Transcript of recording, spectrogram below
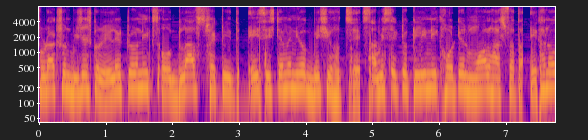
প্রোডাকশন বিশেষ করে ইলেকট্রনিক্স ও গ্লাভস ফ্যাক্টরিতে এই সিস্টেমে নিয়োগ বেশি হচ্ছে। Service sector clinic hotel mall হাসপাতাল, এখানেও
